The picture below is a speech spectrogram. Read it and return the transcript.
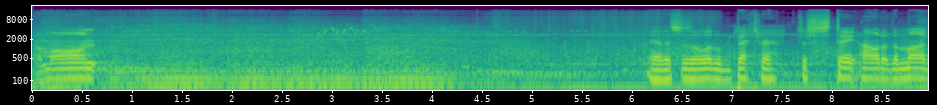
Come on. Yeah, this is a little better. Just stay out of the mud.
